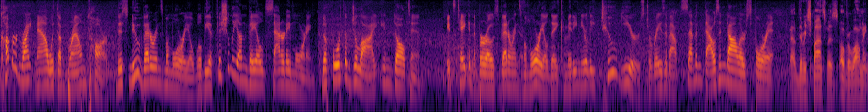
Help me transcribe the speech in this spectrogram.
Covered right now with a brown tarp, this new Veterans Memorial will be officially unveiled Saturday morning, the 4th of July, in Dalton. It's taken the borough's Veterans Memorial Day committee nearly two years to raise about $7,000 for it. Uh, the response was overwhelming.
